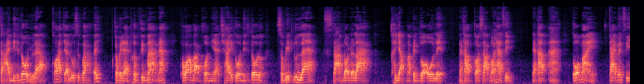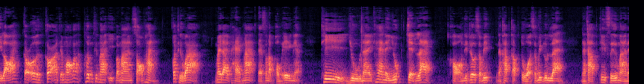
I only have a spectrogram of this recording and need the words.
สาย Nintendo อยู่แล้ว ก็อาจจะรู้สึกว่าเอ้ยก็ไม่ได้เพิ่มขึ้นมากนะ เพราะว่าบางคนเนี่ยใช้ตัว Nintendo Switch รุ่นแรก 300 ดอลลาร์ขยับมาเป็นตัว OLED นะครับก็ 350 นะครับอะตัวใหม่กลายเป็น 400 ก็เออ ก็อาจจะมองว่าเพิ่มขึ้นมาอีกประมาณ 2,000 ก็ถือว่าไม่ได้แพงมาก แต่สำหรับผมเองเนี่ยที่อยู่ในแค่ในยุคเจนแรก ของ Nintendo Switch นะครับกับตัว Switch รุ่นแรกนะครับที่ซื้อมาใน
